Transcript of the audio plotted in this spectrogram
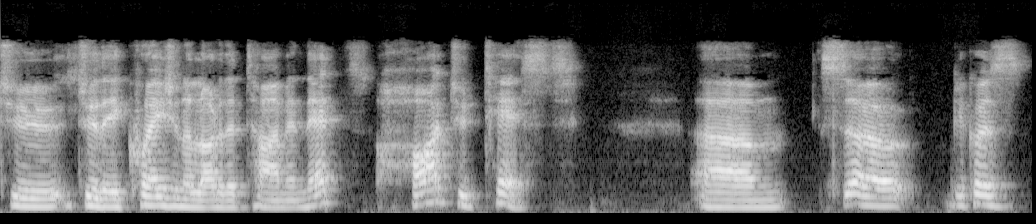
to to the equation a lot of the time, and that's hard to test. Um, so because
